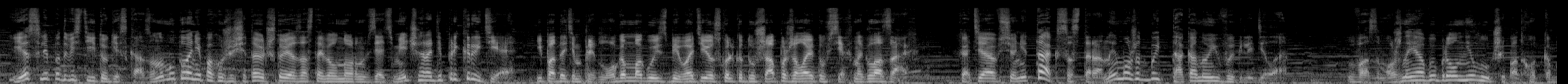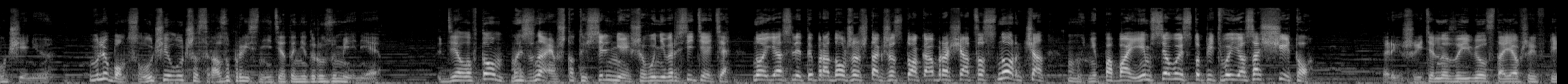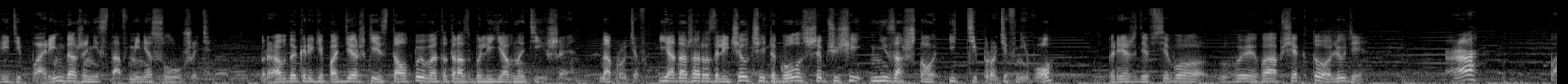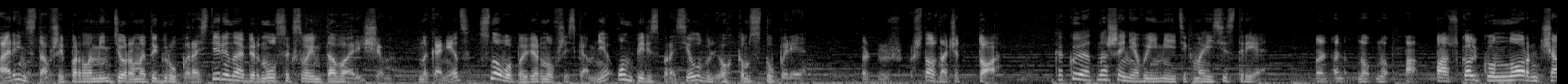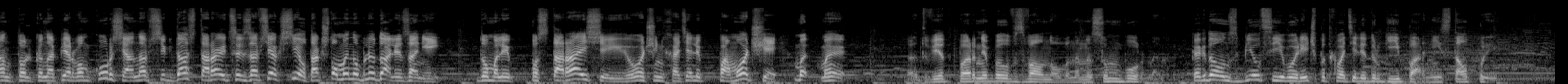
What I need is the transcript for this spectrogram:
Если подвести итоги сказанному, то они, похоже, считают, что я заставил Норн взять меч ради прикрытия, и под этим предлогом могу избивать ее, сколько душа пожелает у всех на глазах. Хотя все не так, со стороны, может быть, так оно и выглядело. Возможно, я выбрал не лучший подход к обучению. В любом случае, лучше сразу прояснить это недоразумение. Дело в том, мы знаем, что ты сильнейший в университете, но если ты продолжишь так жестоко обращаться с Норнчан, мы не побоимся выступить в ее защиту. Решительно заявил стоявший впереди парень, даже не став меня слушать. Правда, крики поддержки из толпы в этот раз были явно тише. Напротив, я даже различил чей-то голос, шепчущий «Ни за что идти против него?» Прежде всего, вы вообще кто, люди? А? Парень, ставший парламентером этой группы, растерянно обернулся к своим товарищам. Наконец, снова повернувшись ко мне, он переспросил в легком ступоре. «Что значит «то»?» Какое отношение вы имеете к моей сестре? ну, ну, по поскольку Норн-чан только на первом курсе, она всегда старается изо всех сил, так что мы наблюдали за ней. Думали, постарайся, и очень хотели помочь ей. Мы... мы... Ответ парня был взволнованным и сумбурным. Когда он сбился, его речь подхватили другие парни из толпы.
